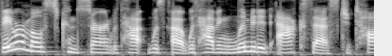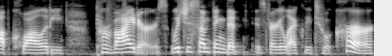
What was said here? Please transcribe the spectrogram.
they were most concerned with, ha- was, uh, with having limited access to top quality providers, which is something that is very likely to occur.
